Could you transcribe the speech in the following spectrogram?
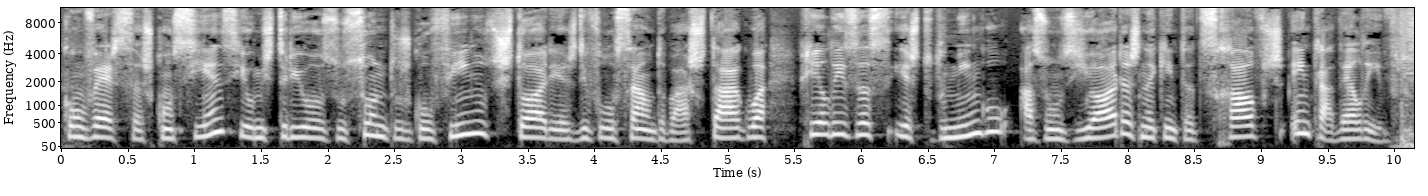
Conversas com ciência, o misterioso sono dos golfinhos, histórias de evolução debaixo d'água, realiza-se este domingo às 11 horas na Quinta de Serralves, a entrada é livre.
